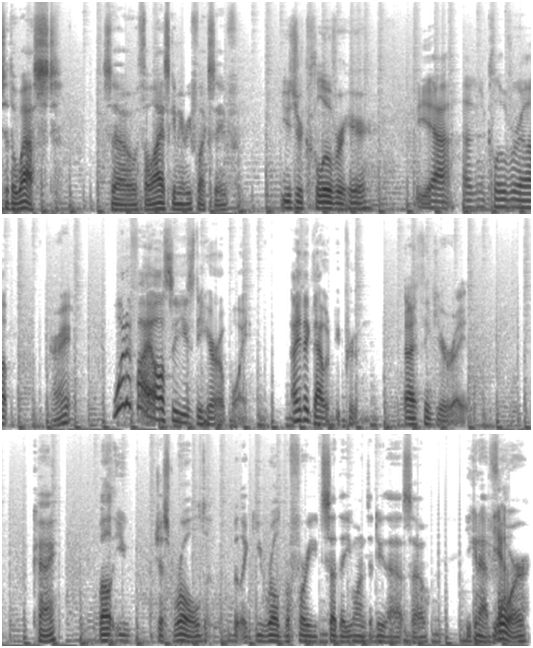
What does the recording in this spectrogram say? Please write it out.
to the west. So Thalias, give me a reflex save. Use your clover here. Yeah, I'm going to clover up. All right. What if I also used a hero point? I think that would be prudent. I think you're right. Okay. Well, you just rolled, but like you rolled before you said that you wanted to do that, so you can add Yeah. four.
